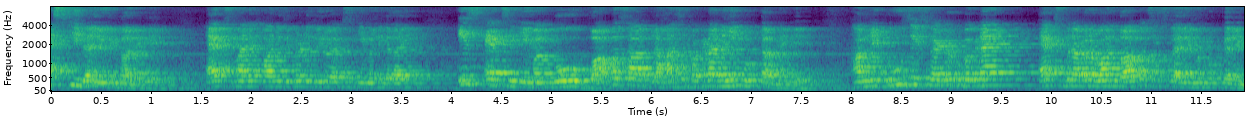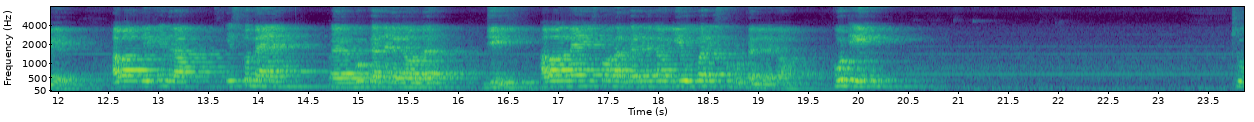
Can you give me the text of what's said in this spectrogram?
x की वैल्यू निकालेंगे। X minus one is equal to zero x की कीमत निकल। आई इस x की कीमत को वापस आप यहाँ से पकड़ा नहीं, पुट कर देंगे। हमने 2 से इस फैक्टर को पकड़ा है, x बराबर 1 वापस इस वैल्यू में पुट करेंगे। अब आप देखिए जरा, इसको मैं पुट करने लगा उधर। जी, अब आप, मैं इसको हल करने लगा ये ऊपर इसको पुट करने लगा हूँ। पुट इन टू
